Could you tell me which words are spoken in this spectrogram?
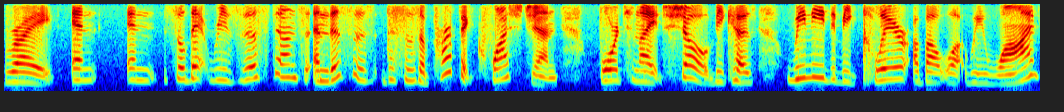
Right. And and so that resistance and this is this is a perfect question for tonight's show because we need to be clear about what we want.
